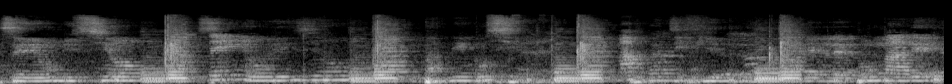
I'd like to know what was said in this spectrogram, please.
Sem ambição, sem ambição Pas négocier, ma ratifier Elle est pour m'aller,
